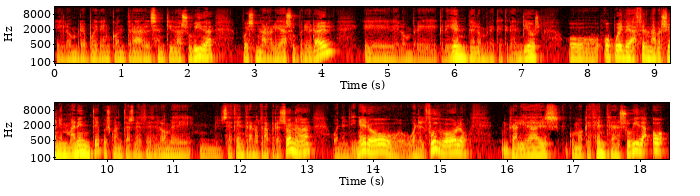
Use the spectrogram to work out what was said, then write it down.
El hombre puede encontrar el sentido a su vida, pues una realidad superior a él, eh, el hombre creyente, el hombre que cree en Dios, o, puede hacer una versión inmanente, pues cuántas veces el hombre se centra en otra persona, o en el dinero, o, o en el fútbol, o realidades como que centra en su vida, o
